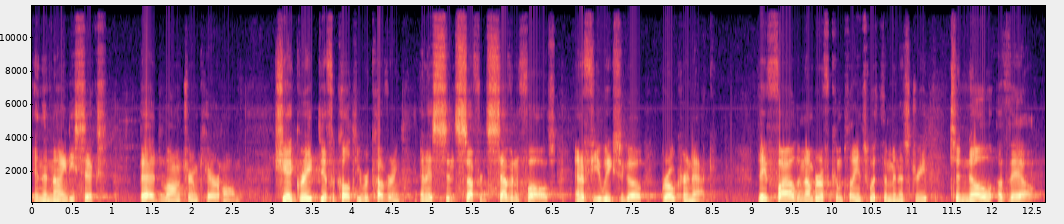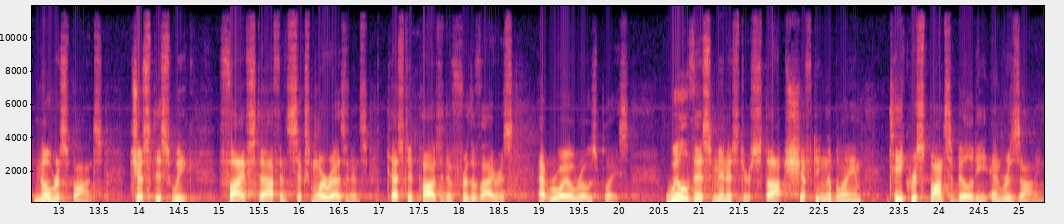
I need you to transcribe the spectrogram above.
in the 96-bed long-term care home. She had great difficulty recovering and has since suffered seven falls and a few weeks ago broke her neck. They've filed a number of complaints with the ministry to no avail, no response. Just this week, five staff and six more residents tested positive for the virus at Royal Rose Place. Will this minister stop shifting the blame, take responsibility, and resign?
